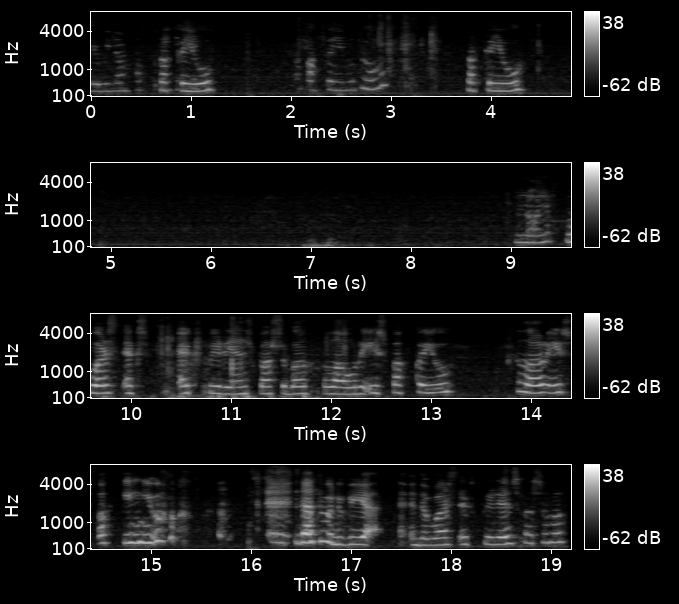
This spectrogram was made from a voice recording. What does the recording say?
Okay, we don't have to. Fuck you. Fuck you too. Fuck you. None. Worst ex- experience possible. Laurie is fuck you. Laurie is fucking you. that would be uh, the worst experience possible.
